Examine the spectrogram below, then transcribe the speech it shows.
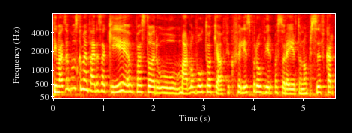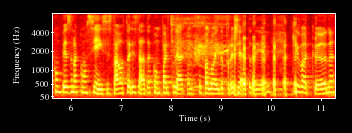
Tem mais alguns comentários aqui, pastor. O Marlon voltou aqui, ó. Fico feliz por ouvir, pastor Ayrton. Não precisa ficar com peso na consciência. Está autorizado a compartilhar quando você falou aí do projeto dele. que bacana.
